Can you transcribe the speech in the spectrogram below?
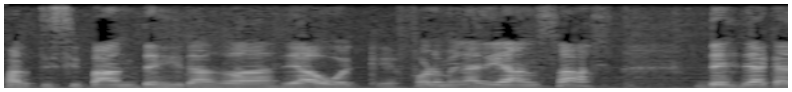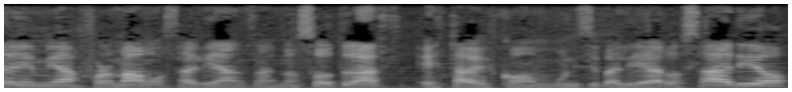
participantes y graduadas de AUE que formen alianzas. Desde Academia formamos alianzas nosotras, esta vez con Municipalidad de Rosario,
